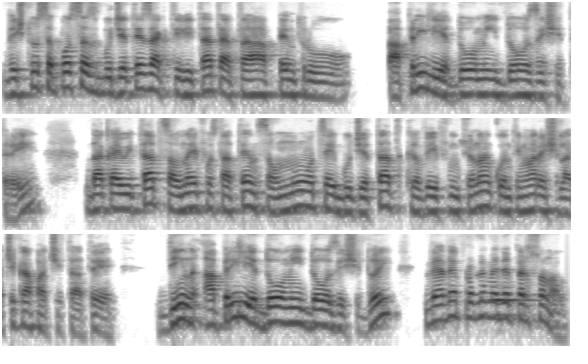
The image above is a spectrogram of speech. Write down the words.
Deci tu să poți să-ți bugetezi activitatea ta pentru aprilie 2023, dacă ai uitat sau nu ai fost atent sau nu ți-ai bugetat că vei funcționa în continuare și la ce capacitate, din aprilie 2022 vei avea probleme de personal.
